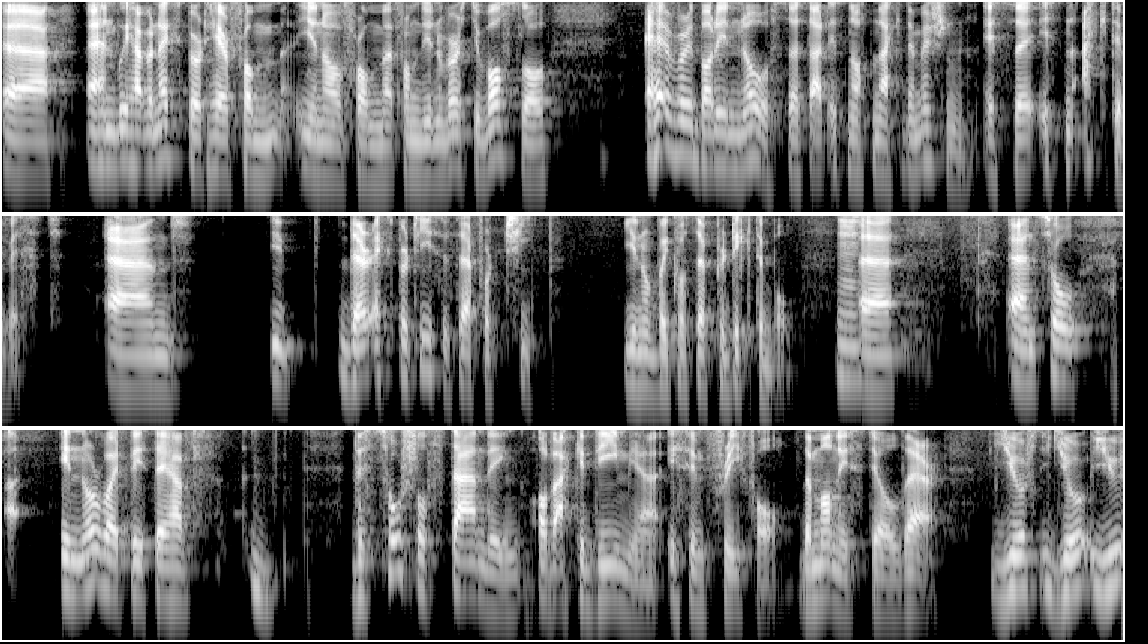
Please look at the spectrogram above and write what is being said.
and we have an expert here from, you know, from from the University of Oslo. Everybody knows that that is not an academician; it's a, it's an activist, and it, their expertise is therefore cheap, you know, because they're predictable. Uh, and so, uh, in Norway at least, they have the social standing of academia is in free fall. The money is still there. You you you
